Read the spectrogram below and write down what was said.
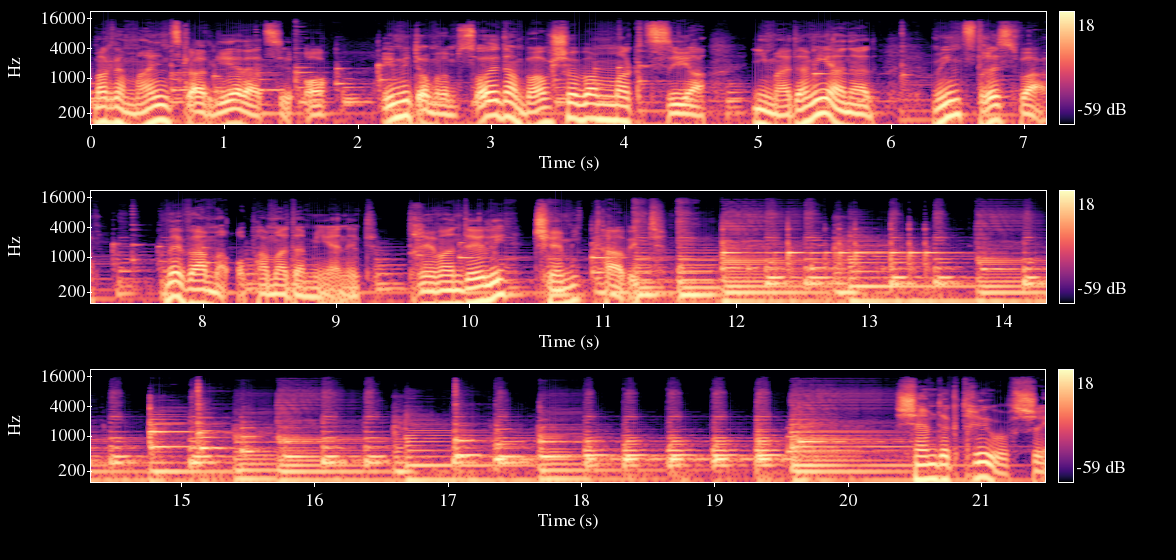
მაგრამ მაინც კარგია რაც იყო. იმიტომ რომ სწორედ ამ ბავშვობამ მაქცია იმ ადამიანად, ვინც დღეს ვარ. მე ვამაყობ ამ ადამიანით. დღევანდელი ჩემი თავით. შემდეგ დღიურში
